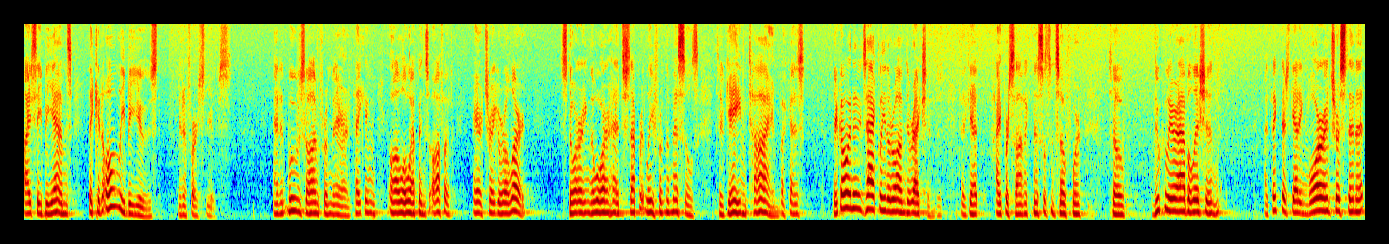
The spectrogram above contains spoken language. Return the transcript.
ICBMs that can only be used in a first use and it moves on from there, taking all the weapons off of air trigger alert, storing the warheads separately from the missiles to gain time because they're going in exactly the wrong direction to, to get hypersonic missiles and so forth. So, nuclear abolition, I think there's getting more interest in it.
